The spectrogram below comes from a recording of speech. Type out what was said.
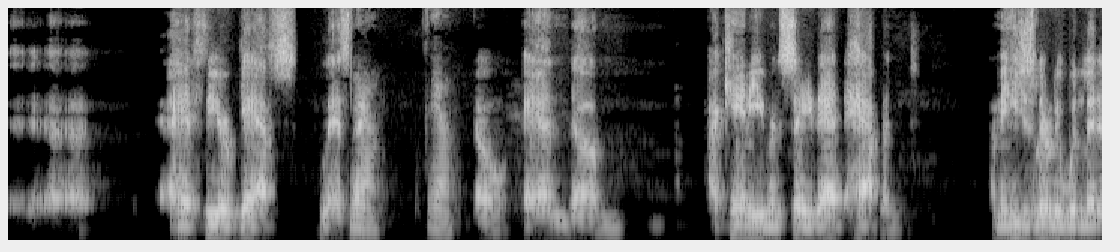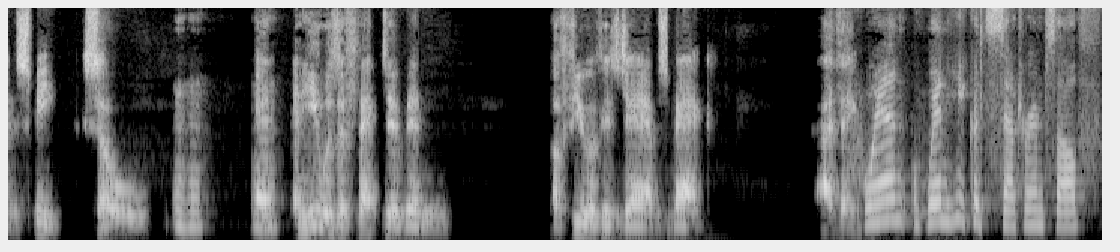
uh, I had fear of gaffes last night. Yeah. Yeah. You know, and um I can't even say that happened. I mean, he just literally wouldn't let him speak. So hmm and and he was effective in a few of his jabs back. I think. When when he could center himself,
